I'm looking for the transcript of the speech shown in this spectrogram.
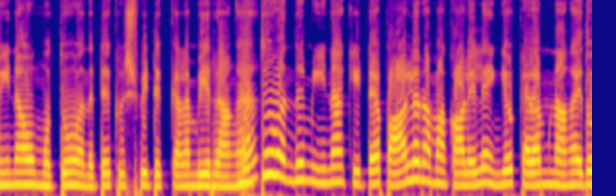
மீனாவும் முத்துவும் வந்துட்டு கிறிஷ் வீட்டுக்கு கிளம்பிடுறாங்க. முத்து வந்து மீனா கிட்ட பார்லர் அம்மா காலையில் எங்கேயோ கிளம்புனாங்க. ஏதோ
